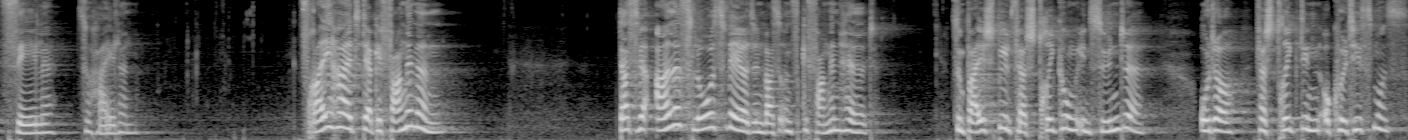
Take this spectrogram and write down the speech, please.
Seele zu heilen. Freiheit der Gefangenen, dass wir alles loswerden, was uns gefangen hält. Zum Beispiel Verstrickung in Sünde oder verstrickt in Okkultismus.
